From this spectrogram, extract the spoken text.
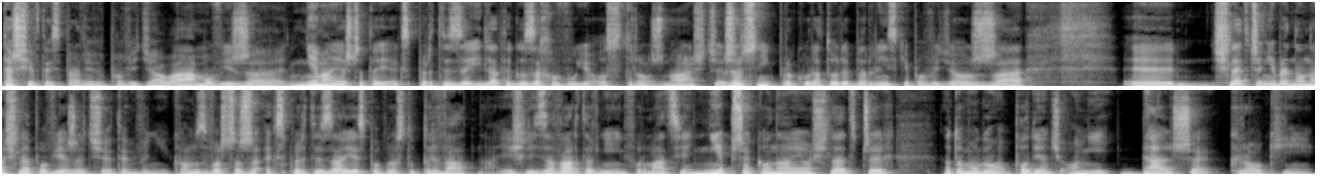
też się w tej sprawie wypowiedziała, mówi, że nie ma jeszcze tej ekspertyzy i dlatego zachowuje ostrożność. Rzecznik prokuratury berlińskiej powiedział, że śledczy nie będą na ślepo wierzyć tym wynikom, zwłaszcza, że ekspertyza jest po prostu prywatna. Jeśli zawarte w niej informacje nie przekonają śledczych, no to mogą podjąć oni dalsze kroki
